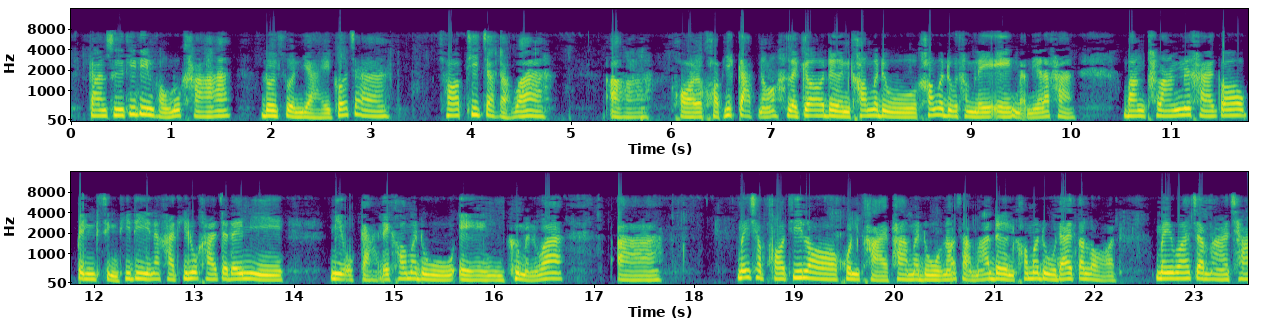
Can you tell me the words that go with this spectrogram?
ๆ การซื้อที่ดินของลูกค้า โดยส่วนใหญ่ก็จะชอบที่จะแบบว่าอ่าขอขอพิกัดเนาะแล้วก็เดินเข้ามาดูเข้ามาดูทำเลเองแบบนี้แหละค่ะ บางครั้งนะคะ ก็เป็นสิ่งที่ดีนะคะ ที่ลูกค้าจะได้มี มีโอกาสได้เข้ามาดูเอง คือเหมือนว่าอ่าไม่เฉพาะที่รอคนขายพามาดูเนาะสามารถเดินเข้ามาดูได้ตลอด ไม่ว่าจะมาเช้า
